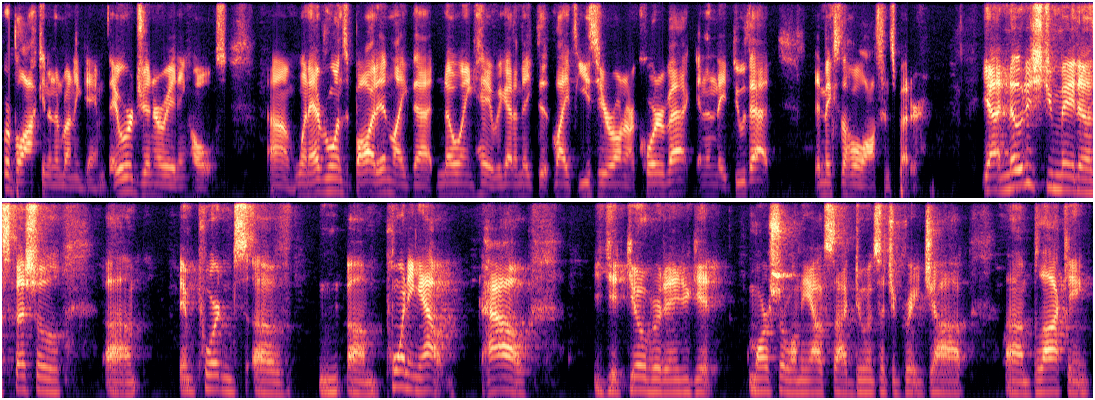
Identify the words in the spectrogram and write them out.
were blocking in the running game. They were generating holes. Um, when everyone's bought in like that, knowing, hey, we got to make the life easier on our quarterback, and then they do that, it makes the whole offense better. Yeah, I noticed you made a special um, importance of um, pointing out how you get Gilbert and you get Marshall on the outside doing such a great job um, blocking.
